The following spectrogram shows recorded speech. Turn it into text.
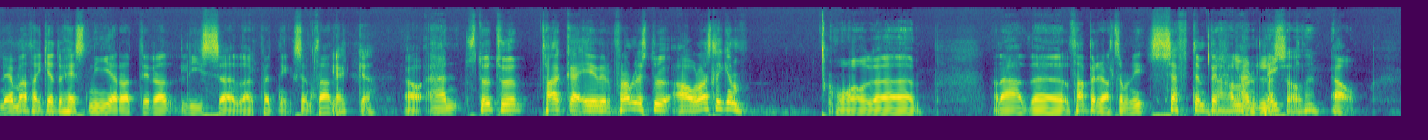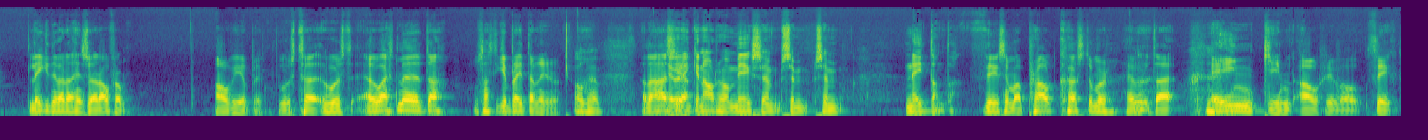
Nema það getur heist nýja rattir að lýsa eða hvernig sem það er. Já, en stöð 2 taka yfir framleistu á landsleikjunum og uh, þannig að uh, það byrjar allt saman í september. Ja, en leik- já, leikinni verða hins vegar áfram á Viaplay, þú veist, það, þú veist ef þú ert með þetta, þú þarft ekki að breyta neinu. Ok. Þannig að það Hefur sé engin áhrif á mig sem, sem, sem neytanda? Þig sem að proud customer hefur þetta engin áhrif á þig.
